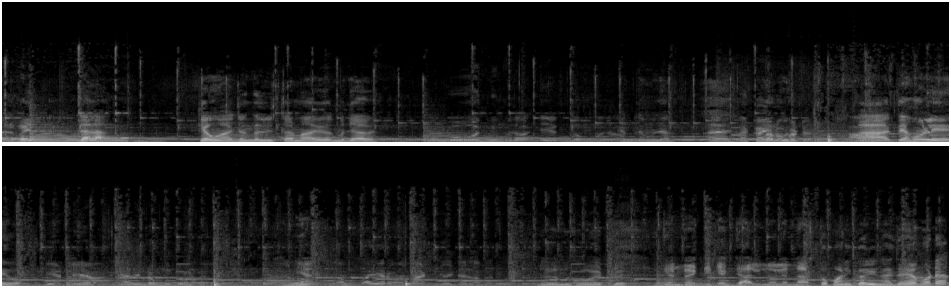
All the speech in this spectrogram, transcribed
આવી ભાઈ ચાલા. કેવું આ જંગલ વિસ્તારમાં આવ્યો મજા આવે? બહુ જ મજા આવે, એકદમ મજા આવે. એકદમ મજા એટલે કઈ નો ઘટે. હા તે શું લઈ આવ્યો. નાસ્તો પાણી કરી ના જાય હે મોટા?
